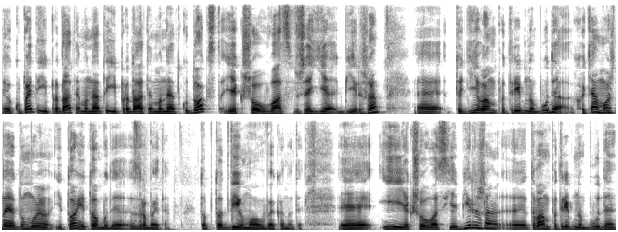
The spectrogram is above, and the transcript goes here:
Е, Купити і продати монети, і продати монетку DOX. Якщо у вас вже є біржа, е, тоді вам потрібно буде, хоча можна, я думаю, і то, і то буде зробити. Тобто дві умови виконати. Е, і якщо у вас є біржа, то вам потрібно буде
